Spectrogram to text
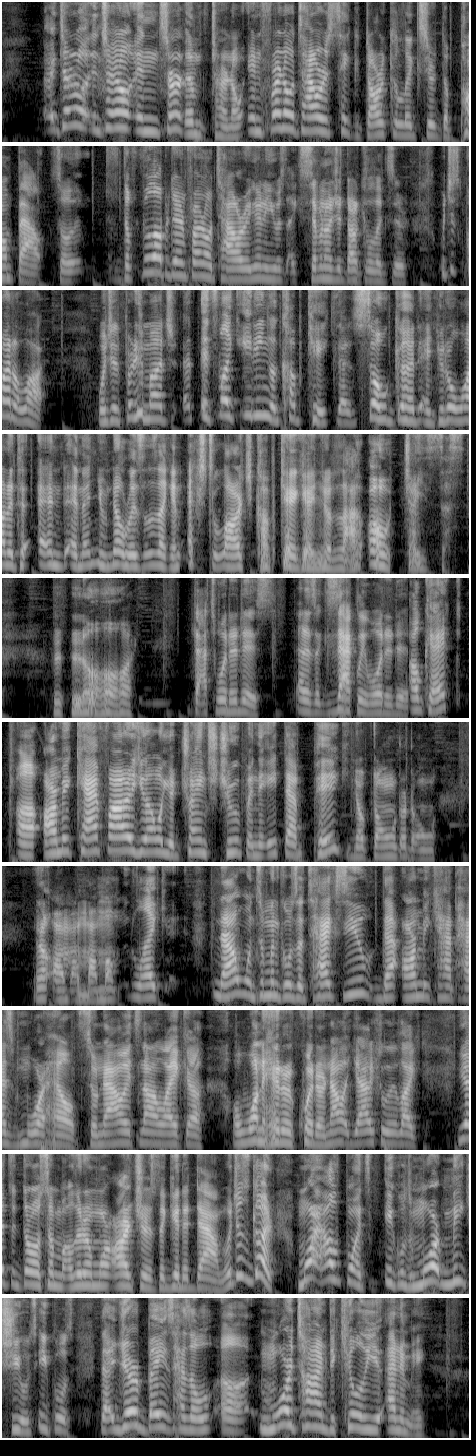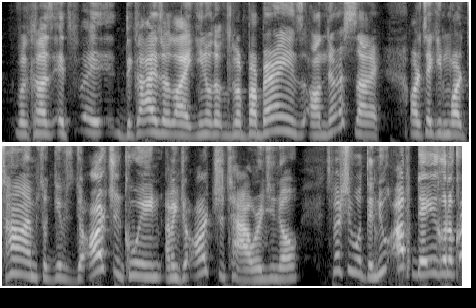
Internal, internal, internal, internal, Inferno Towers take Dark Elixir to pump out. So to fill up the Inferno Tower, you're gonna use like 700 Dark Elixir, which is quite a lot. Which is pretty much, it's like eating a cupcake that's so good and you don't want it to end, and then you notice it's like an extra large cupcake, and you're like, oh Jesus, Lord. That's what it is. That is exactly what it is. Okay, uh, army campfires, you know when you're trained troop and they eat that pig? You know, don't, don't, don't. You know, um, um, um, um, like, now when someone goes attacks you, that army camp has more health. So now it's not like a, a one hitter quitter. Now you actually like you have to throw some a little more archers to get it down, which is good. More health points equals more meat shields equals that your base has a uh, more time to kill the enemy. Because it's it, the guys are like you know the, the, barbarians on their side are taking more time, so it gives the archer queen, I mean your archer towers, you know, especially with the new update, you're gonna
